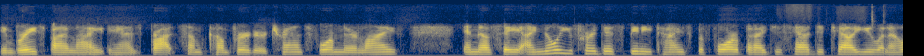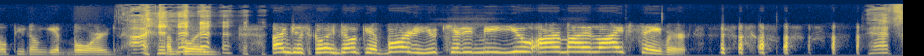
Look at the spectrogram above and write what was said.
Embraced by Light has brought some comfort or transformed their life, and they'll say, I know you've heard this many times before, but I just had to tell you, and I hope you don't get bored. I'm going, I'm just going, don't get bored. Are you kidding me? You are my lifesaver. That's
